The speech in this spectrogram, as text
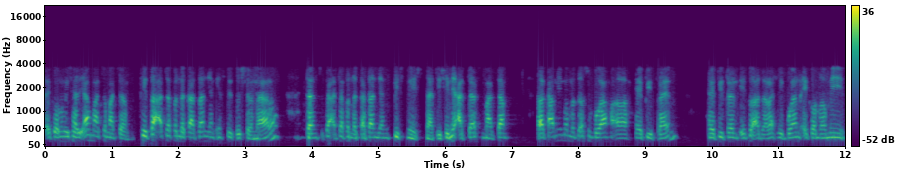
ekonomi syariah macam-macam. Kita ada pendekatan yang institusional dan juga ada pendekatan yang bisnis. Nah, di sini ada semacam kami membentuk sebuah happy trend. Happy trend itu adalah himpunan ekonomi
